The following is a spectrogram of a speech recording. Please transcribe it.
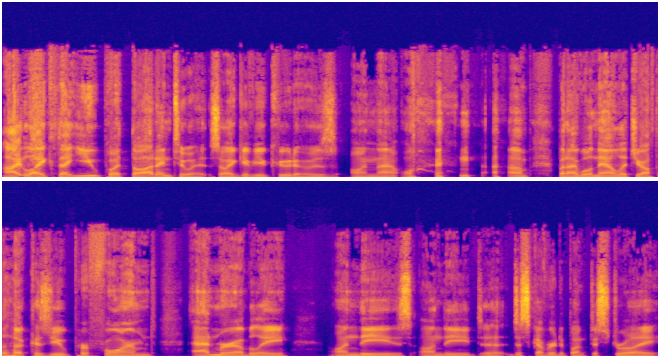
I like that you put thought into it, so I give you kudos on that one. um, but I will now let you off the hook because you performed admirably on these on the uh, Discover, Debunk, Destroy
